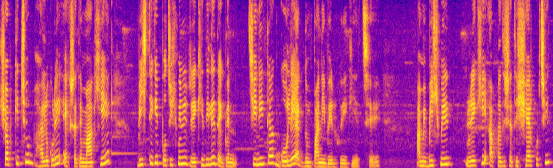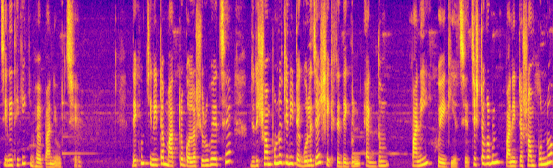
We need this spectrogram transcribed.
সব কিছু ভালো করে একসাথে মাখিয়ে বিশ থেকে পঁচিশ মিনিট রেখে দিলে দেখবেন চিনিটা গলে একদম পানি বের হয়ে গিয়েছে। আমি বিশ মিনিট রেখে আপনাদের সাথে শেয়ার করছি চিনি থেকে কীভাবে পানি উঠছে। দেখুন, চিনিটা মাত্র গলা শুরু হয়েছে। যদি সম্পূর্ণ চিনিটা গলে যায়, সেক্ষেত্রে দেখবেন একদম পানি হয়ে গিয়েছে। চেষ্টা করবেন পানিটা সম্পূর্ণ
